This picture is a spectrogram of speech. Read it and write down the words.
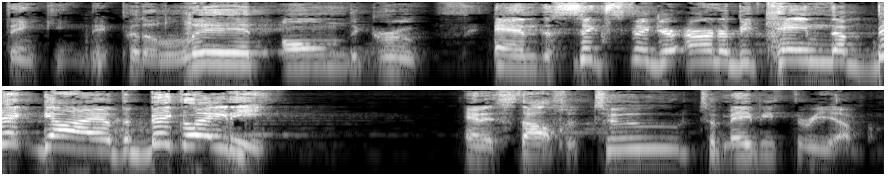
thinking. They put a lid on the group and the six figure earner became the big guy or the big lady and it stops with two to maybe three of them.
